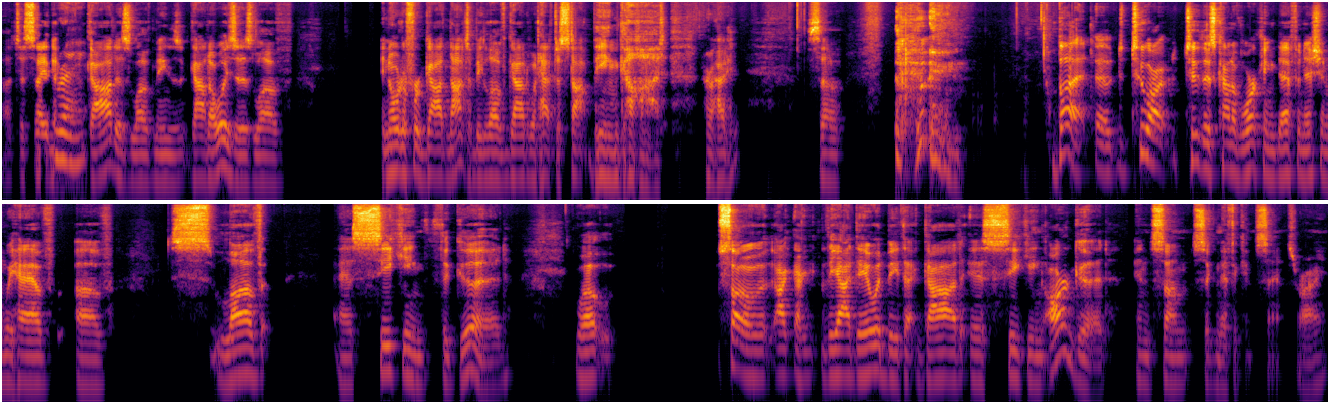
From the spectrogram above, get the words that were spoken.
Uh, to say that right. God is love means God always is love. In order for God not to be love, God would have to stop being God, right? So, but uh, to our to this kind of working definition we have of love as seeking the good. Well, so I, I, the idea would be that God is seeking our good in some significant sense, right?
